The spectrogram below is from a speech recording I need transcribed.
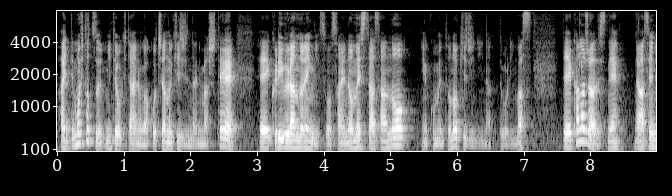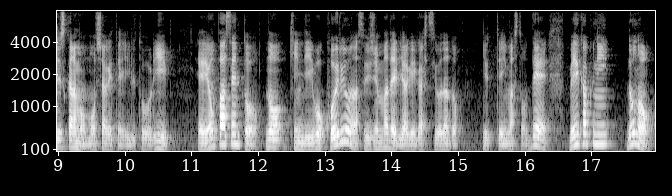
はい、でもう一つ見ておきたいのがこちらの記事になりまして、えクリーブランド連銀総裁のメスターさんのコメントの記事になっております。で彼女はですね先日からも申し上げている通り4%の金利を超えるような水準まで利上げが必要だと言っていますので明確にどの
